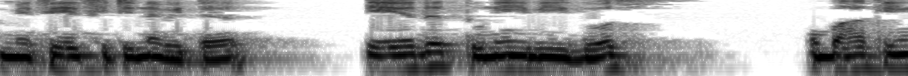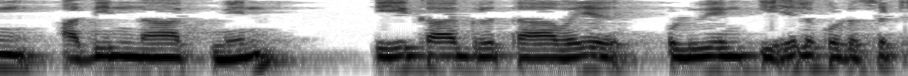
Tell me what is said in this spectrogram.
මෙසේ සිටින විට එයද තුනී වී ගොස් උභහකින් අදින්නාක් මෙන් ඒකාග්‍රතාවය ඔළුවෙන් ඉහළ කොටසට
